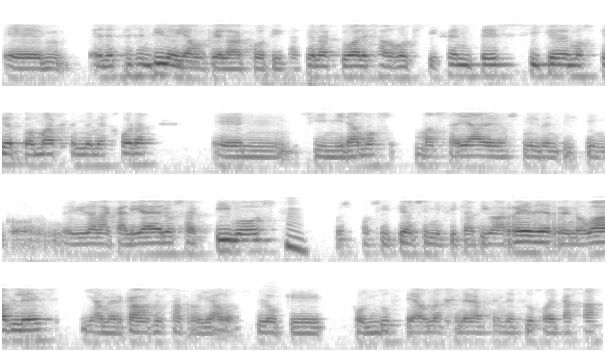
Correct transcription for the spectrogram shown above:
Eh, en este sentido, y aunque la cotización actual es algo exigente, sí que vemos cierto margen de mejora si miramos más allá de 2025, debido a la calidad de los activos, hmm. pues posición significativa a redes, renovables y a mercados desarrollados, lo que conduce a una generación de flujo de caja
